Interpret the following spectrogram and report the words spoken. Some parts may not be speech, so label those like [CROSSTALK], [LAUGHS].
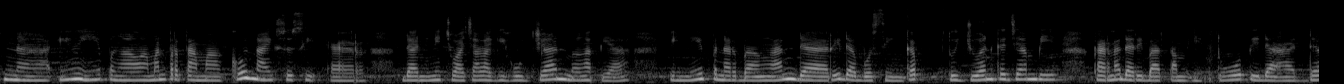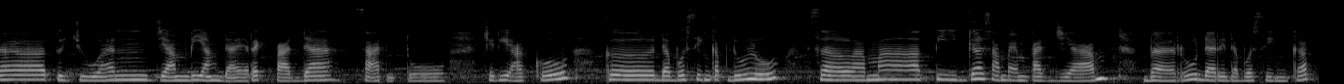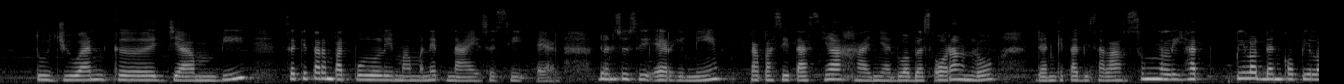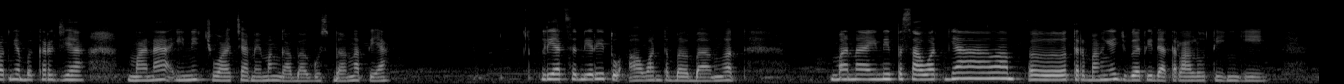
Nah, ini pengalaman pertamaku naik Susi Air dan ini cuaca lagi hujan banget ya. Ini penerbangan dari Dabo Singkep tujuan ke Jambi karena dari Batam itu tidak ada tujuan Jambi yang direct pada saat itu. Jadi aku ke Dabo Singkep dulu selama 3 sampai 4 jam baru dari Dabo Singkep tujuan ke Jambi sekitar 45 menit naik Susi Air. Dan Susi Air ini kapasitasnya hanya 12 orang loh. Dan kita bisa langsung melihat pilot dan kopilotnya bekerja. Mana ini cuaca memang gak bagus banget ya. Lihat sendiri tuh awan tebal banget. Mana ini pesawatnya e, terbangnya juga tidak terlalu tinggi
